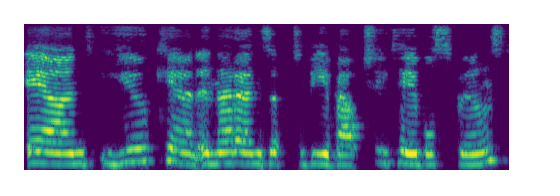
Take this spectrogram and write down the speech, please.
and you can, and that ends up to be about two tablespoons.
